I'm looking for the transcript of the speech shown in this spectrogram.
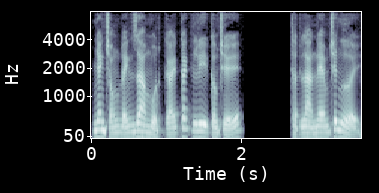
nhanh chóng đánh ra một cái cách ly cấm chế. Thật là ném chết người.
